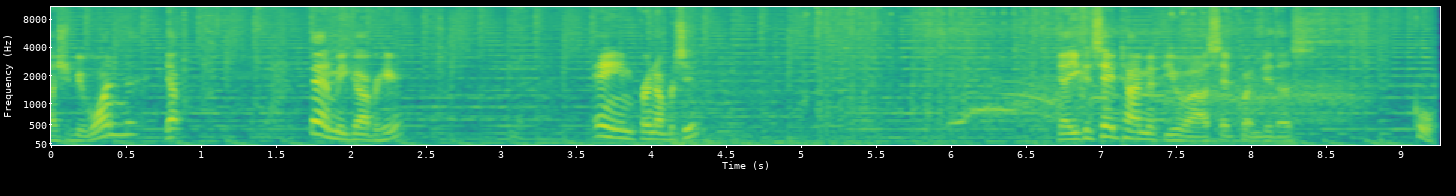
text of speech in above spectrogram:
That should be one. Yep. Then we go over here. Aim for number two. Yeah, you can save time if you uh, save quit and do this. Cool.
